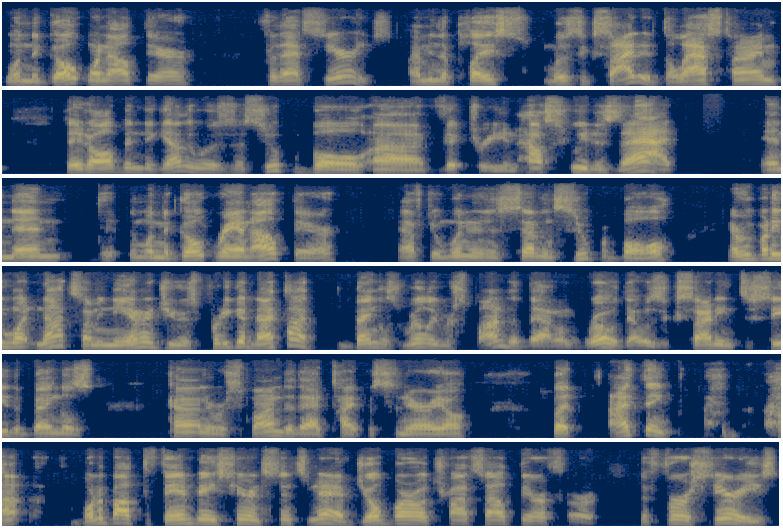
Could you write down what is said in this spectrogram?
when the goat went out there for that series. I mean, the place was excited. The last time they'd all been together was a Super Bowl uh, victory, and how sweet is that? And then when the goat ran out there after winning his seventh Super Bowl, everybody went nuts. I mean, the energy was pretty good, and I thought the Bengals really responded to that on the road. That was exciting to see the Bengals kind of respond to that type of scenario. But I think, how, what about the fan base here in Cincinnati? If Joe Burrow trots out there for the first series,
